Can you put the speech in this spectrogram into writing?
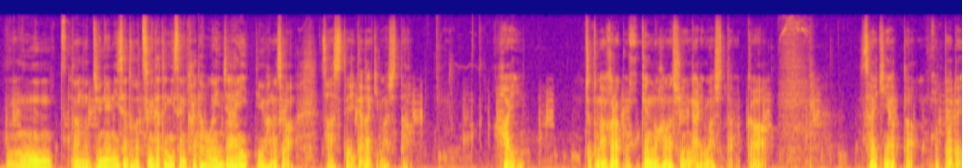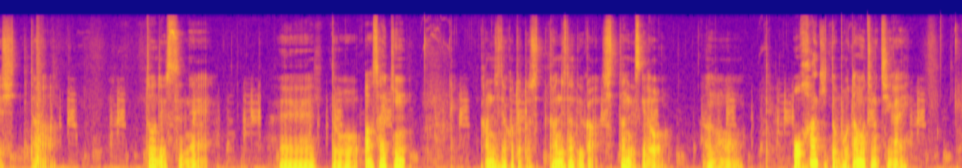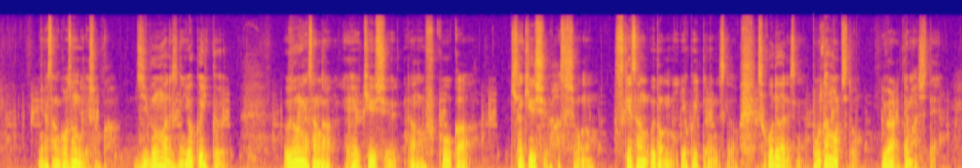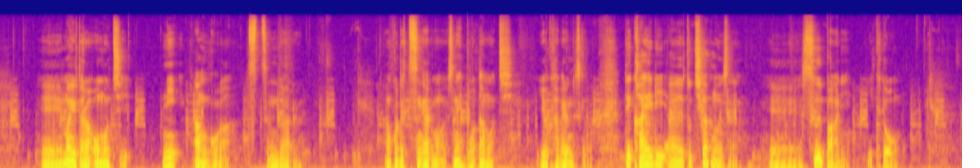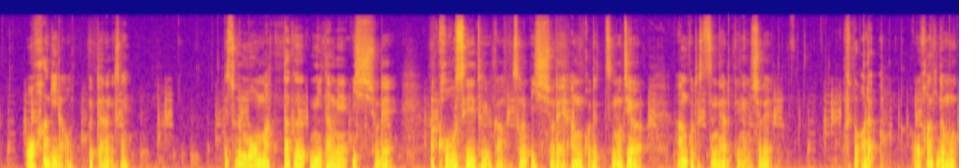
うん、あの、ジュニア n i s とか積み立て NISA に変えた方がいいんじゃないっていう話はさせていただきました。はい。ちょっと長らく保険の話になりましたが、最近あったことでした。とですね、えーっと、あ、最近感じたことと、感じたというか知ったんですけど、あの、おはぎとぼたもちの違い、皆さんご存知でしょうか？自分はですね、よく行くうどん屋さんが、えー九州、あの、福岡、北九州発祥の助さんうどんによく行ってるんですけど、そこではですね、ぼたもちと言われてまして、えーまあ言うたらお餅にあんこが包んである。あんこで包んであるものですね。ぼた餅。よく食べるんですけど。で、帰り、えーと、近くのですね、えースーパーに行くと、おはぎが売ってあるんですね。で、それもう全く見た目一緒で、まあ、構成というか、それも一緒で、あんこでつ、餅があんこで包んであるっていうのは一緒で、ふと、あれ、おはぎとも、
